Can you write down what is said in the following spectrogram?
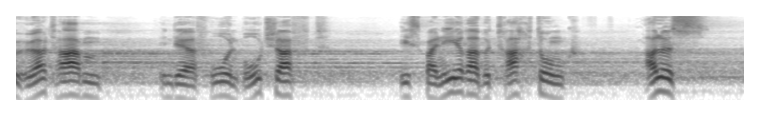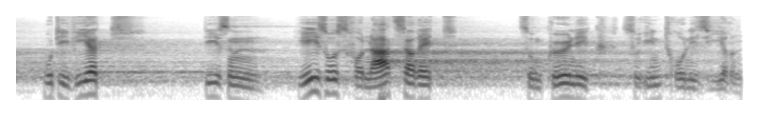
gehört haben in der frohen Botschaft, ist bei näherer Betrachtung alles motiviert, diesen Jesus von Nazareth zum König zu intronisieren.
